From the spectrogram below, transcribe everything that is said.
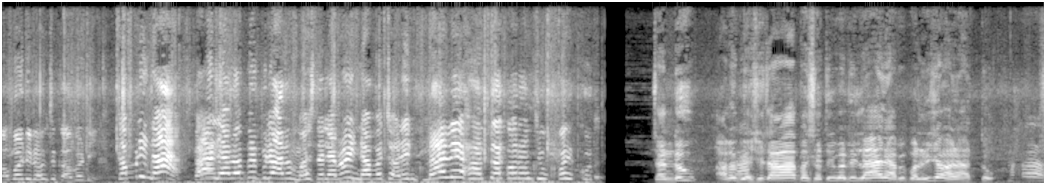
કબડ્ડી રમશું કબડ્ડી કબડ્ડી ના. તારા લેવડા પર પેલો આનો મસ્ત લેવડો, એના પર ચડીને. ના લે હાથા કરો છું ઉપર કૂદ ચંદુ આપણે બેસી જવા આપણે છત્રી બત્રી લાયા ને આપણે પલળી જવાના આજ તો હા.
